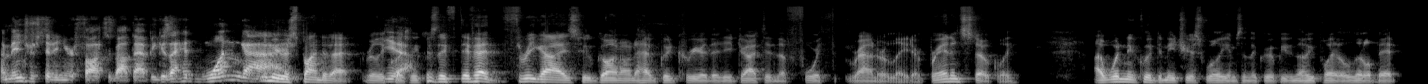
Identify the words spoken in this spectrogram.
I'm interested in your thoughts about that because I had one guy. Let me respond to that really quickly yeah. because they've they've had three guys who've gone on to have good career that he drafted in the fourth round or later. Brandon Stokley, I wouldn't include Demetrius Williams in the group, even though he played a little bit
